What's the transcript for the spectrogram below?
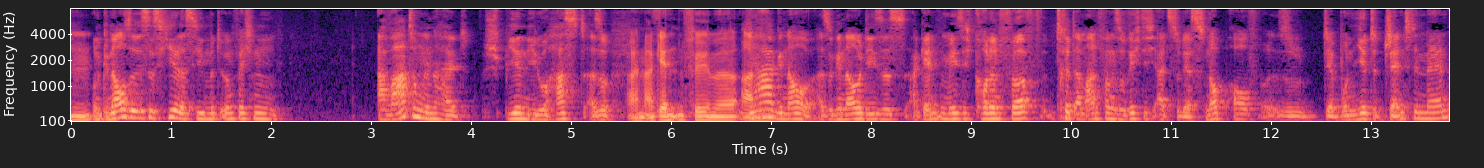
Mhm. Und genauso ist es hier, dass sie mit irgendwelchen Erwartungen halt spielen, die du hast. Also an Agentenfilme, an ja, genau. Also genau dieses agentenmäßig. Colin Firth tritt am Anfang so richtig als so der Snob auf, so der bonierte Gentleman.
